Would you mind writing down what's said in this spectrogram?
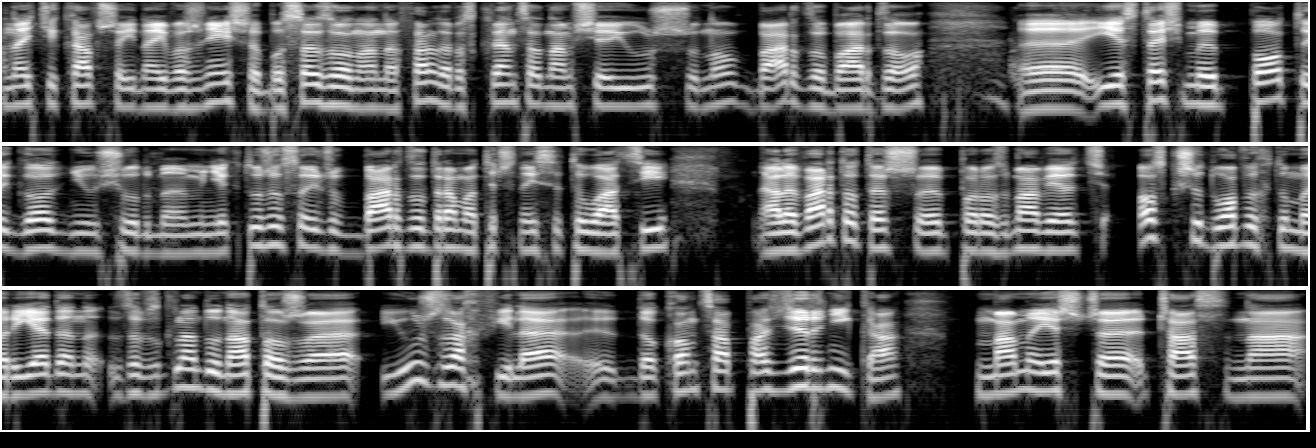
najciekawsze i najważniejsze, bo sezon NFL rozkręca nam się już no, bardzo, bardzo. E, jesteśmy po tygodniu siódmym. Niektórzy są już w bardzo dramatycznej sytuacji, ale warto też porozmawiać o skrzydłowych numer jeden ze względu na to, że już za chwilę do końca października mamy jeszcze czas na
